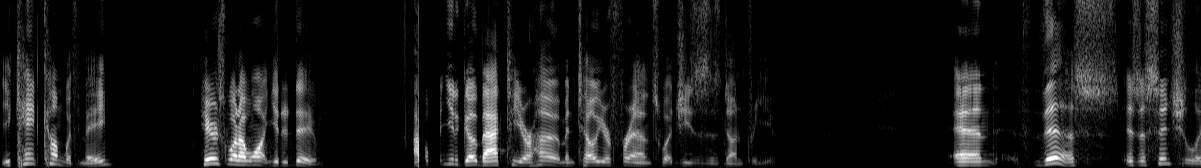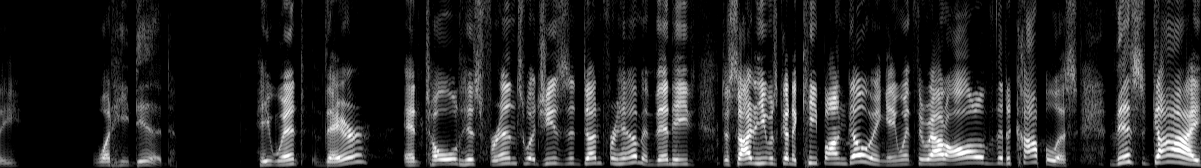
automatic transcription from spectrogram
you can't come with me. Here's what I want you to do I want you to go back to your home and tell your friends what Jesus has done for you. And this is essentially what he did. He went there and told his friends what Jesus had done for him, and then he decided he was going to keep on going. And he went throughout all of the Decapolis. This guy,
